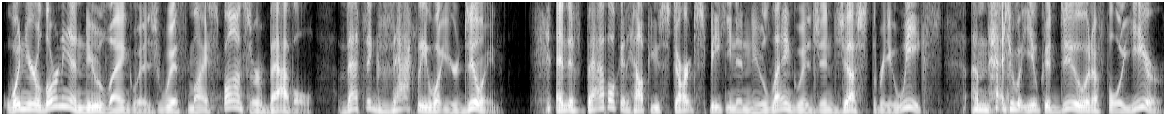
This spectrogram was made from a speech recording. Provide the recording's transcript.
When you're learning a new language with my sponsor, Babbel, that's exactly what you're doing. And if Babbel can help you start speaking a new language in just 3 weeks, imagine what you could do in a full year.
